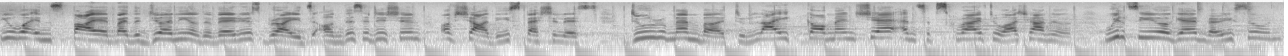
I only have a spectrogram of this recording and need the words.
you were inspired by the journey of the various brides on this edition of Shaadi Specialists. Do remember to like, comment, share and subscribe to our channel. We'll see you again very soon.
